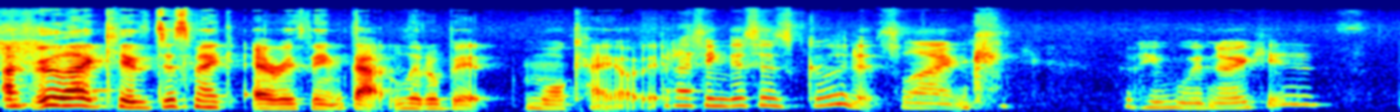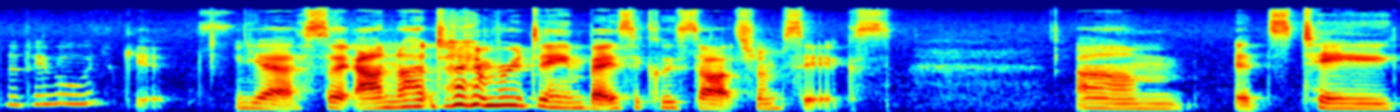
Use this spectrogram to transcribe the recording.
I feel like kids just make everything that little bit more chaotic. But I think this is good. It's like the people with no kids, the people with kids. Yeah, so our nighttime routine basically starts from six. Um, it's tea,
